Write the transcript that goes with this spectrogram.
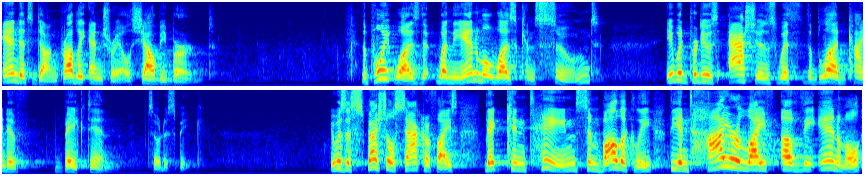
and its dung, probably entrails, shall be burned. The point was that when the animal was consumed, it would produce ashes with the blood kind of baked in, so to speak. It was a special sacrifice that contained symbolically the entire life of the animal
